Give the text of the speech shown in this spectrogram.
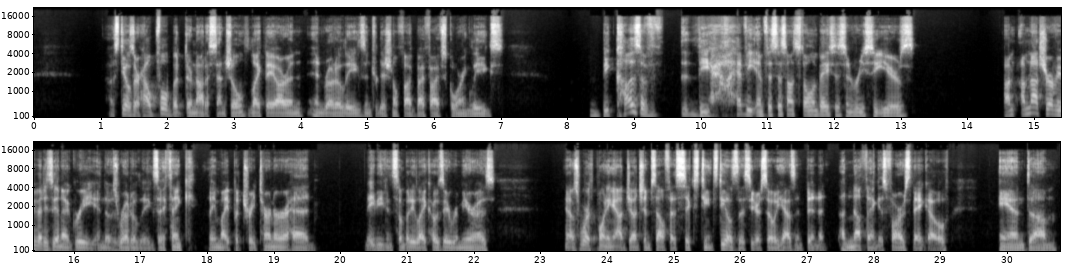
uh, steals are helpful, but they're not essential like they are in in roto leagues and traditional five by five scoring leagues. Because of the heavy emphasis on stolen bases in recent years, I'm I'm not sure everybody's going to agree in those roto leagues. I think they might put Trea Turner ahead, maybe even somebody like Jose Ramirez. You know, it's worth pointing out Judge himself has 16 steals this year, so he hasn't been a, a nothing as far as they go. And um,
